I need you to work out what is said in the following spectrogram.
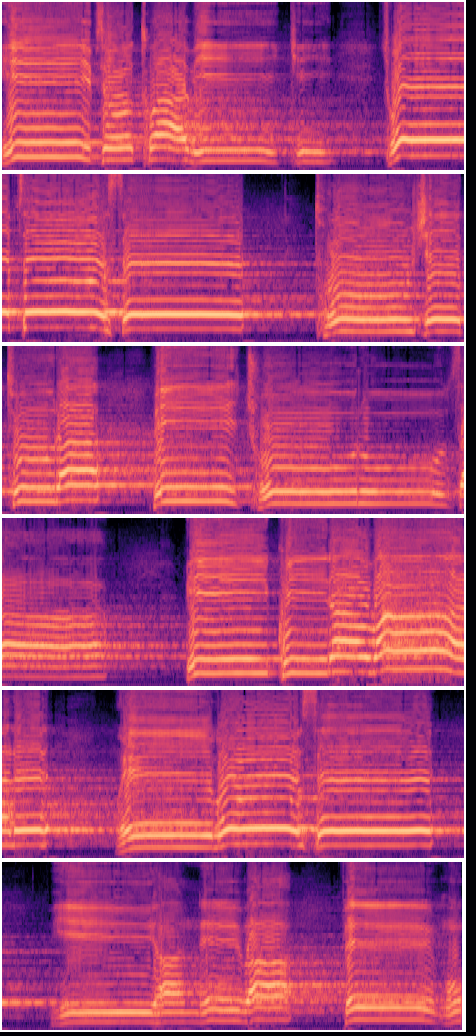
ibyo twabikijwe byose tuje turabicuruza bikwira bare mwe bose bihane bave mu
